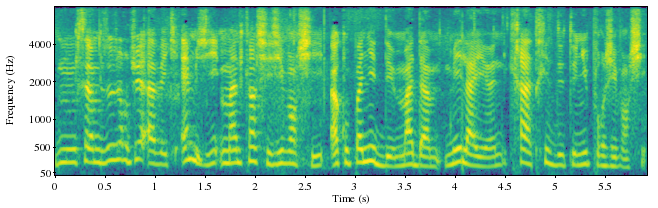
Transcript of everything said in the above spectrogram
Nous sommes aujourd'hui avec MJ, mannequin chez Givenchy, accompagnée de Madame Melayon, créatrice de tenues pour Givenchy.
